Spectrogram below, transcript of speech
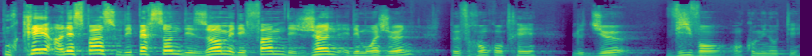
pour créer un espace où des personnes, des hommes et des femmes, des jeunes et des moins jeunes, peuvent rencontrer le Dieu vivant en communauté.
